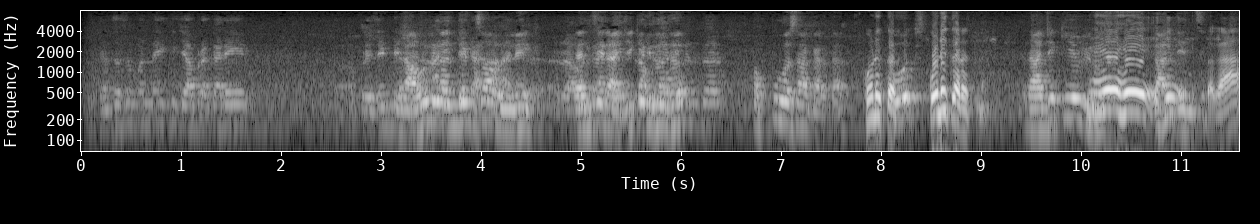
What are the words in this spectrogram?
त्यांचं असं म्हणणं आहे की ज्या प्रकारे प्रेझेंटेशन राहुल गांधींचा उल्लेख त्यांचे राजकीय विरोधक पप्पू असा करतात. कोणी करत तोच कोणी करत नाही. राजकीय हे हे हे गांधींचे. बघा.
